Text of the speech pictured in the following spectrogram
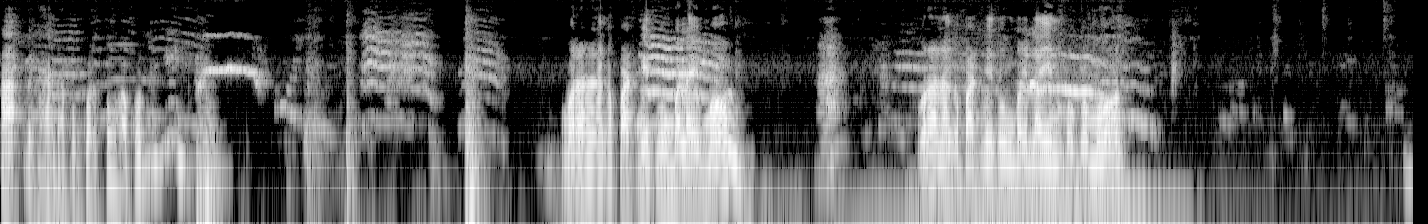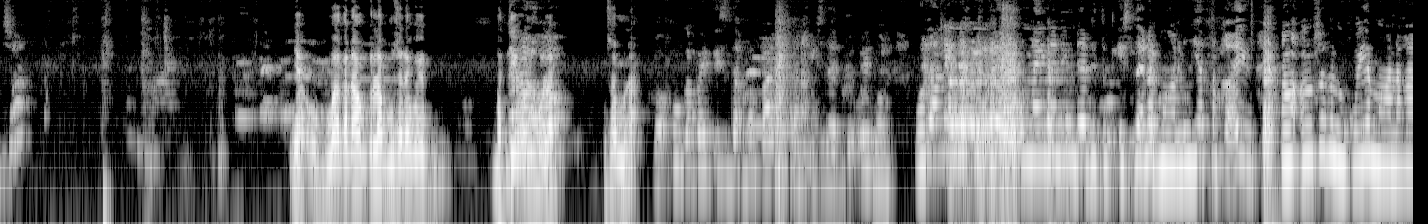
Ah, naghahanap akong kwarto hapon. Wala na nag-apartment mong balay mo. Ha? Wala na nag-apartment mong balay mo mo. Ya, ug makadaog ka lab, unsa na ko bati mo mo lab. Unsa man na? Wa ko gapait isda ba paano ka ng isda dito? Uy, wala. Na yung naninda. Unay na ninda dito. Isda na mga luyat na kaayo. Nga unsa man mo kuya mga naka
